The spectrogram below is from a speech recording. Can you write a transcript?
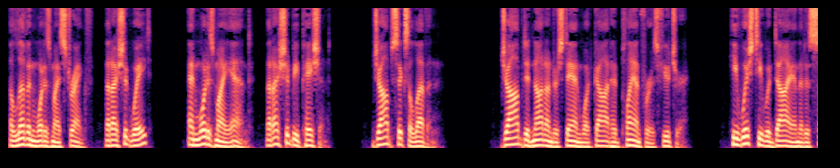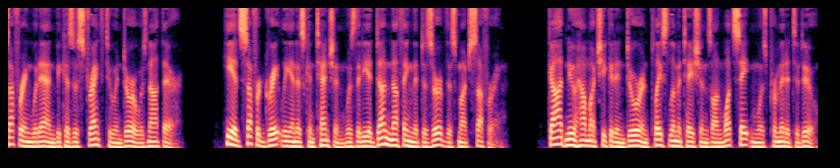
11 What is my strength, that I should wait? And what is my end, that I should be patient? Job 6:11. Job did not understand what God had planned for his future. He wished he would die and that his suffering would end because his strength to endure was not there. He had suffered greatly and his contention was that he had done nothing that deserved this much suffering. God knew how much he could endure and placed limitations on what Satan was permitted to do.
